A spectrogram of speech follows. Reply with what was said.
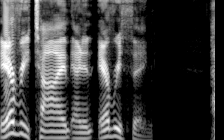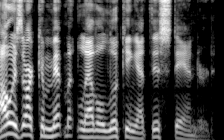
every time and in everything. How is our commitment level looking at this standard?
